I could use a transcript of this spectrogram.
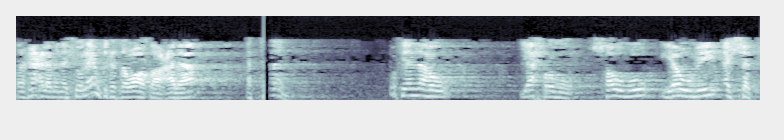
ونحن نعلم أن الشهور لا يمكن تتواطى على التمام. وفي أنه يحرم صوم يوم الشك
